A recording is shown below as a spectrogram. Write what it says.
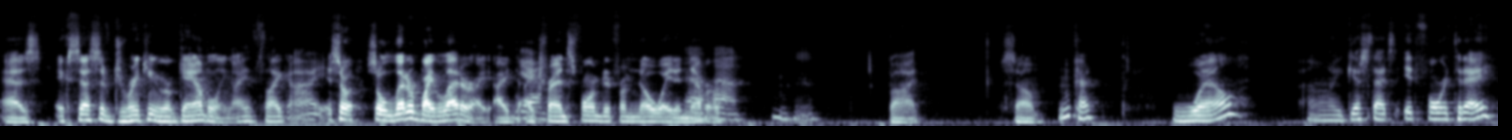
as excessive drinking or gambling. I it's like I so so letter by letter I I, I transformed it from no way to never. Uh-huh. Mhm. But so okay, well, I guess that's it for today.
